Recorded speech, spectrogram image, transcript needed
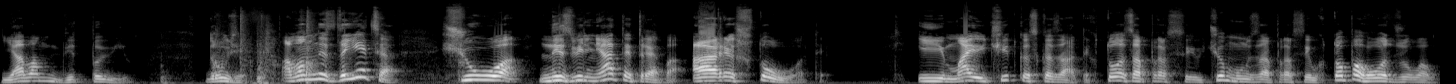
Я вам відповів. Друзі, а вам не здається, що не звільняти треба, а арештовувати? І мають чітко сказати, хто запросив, чому запросив, хто погоджував.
